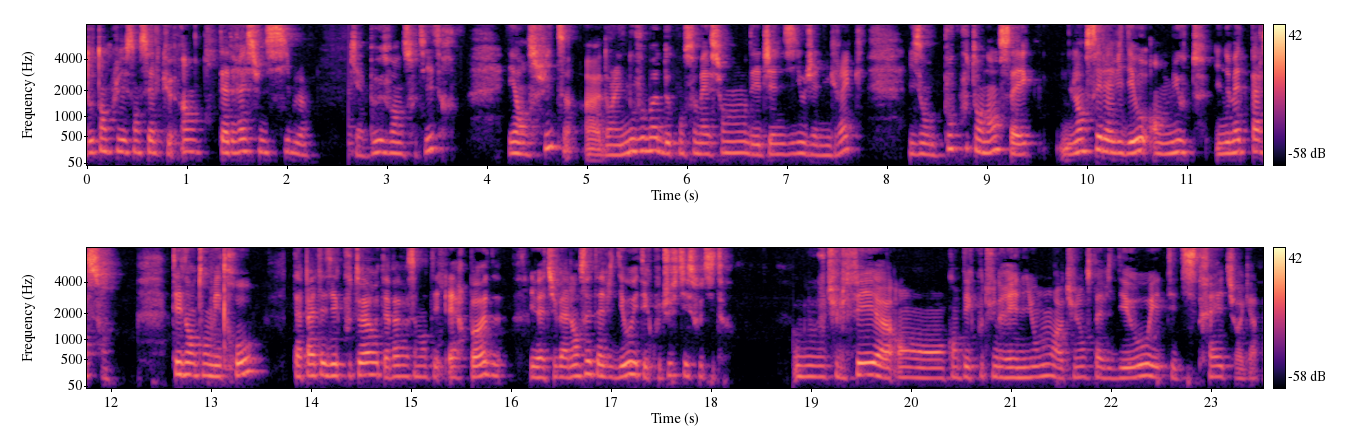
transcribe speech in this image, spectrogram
d'autant plus essentiels que un, t'adresses une cible qui a besoin de sous-titres. Et ensuite, euh, dans les nouveaux modes de consommation des Gen Z ou Gen Y, ils ont beaucoup tendance à lancer la vidéo en mute. Ils ne mettent pas le son. T'es dans ton métro, t'as pas tes écouteurs ou t'as pas forcément tes AirPods, et bah tu vas lancer ta vidéo et t'écoutes juste tes sous-titres. Ou tu le fais euh, en, quand t'écoutes une réunion, euh, tu lances ta vidéo et t'es distrait et tu regardes.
